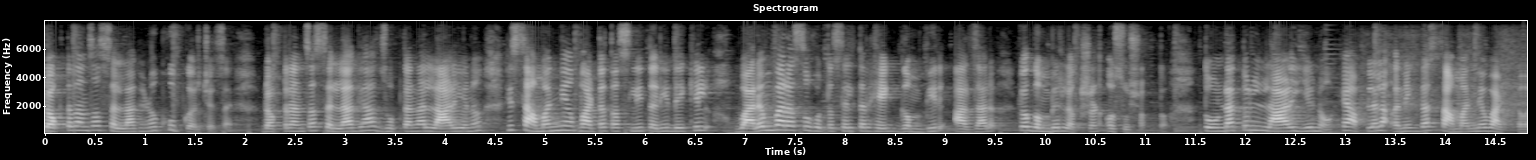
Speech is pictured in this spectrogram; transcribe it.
डॉक्टरांचा सल्ला घेणं खूप गरजेचं आहे. डॉक्टरांचा सल्ला घ्या झोपताना लाळ येणं ही सामान्य वाटत असली तरी देखील वारंवार असं होत असेल तर हे गंभीर आजार किंवा गंभीर लक्षण असू शकतं. तोंडातून लाळ येणं हे आपल्याला अनेकदा सामान्य वाटतं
